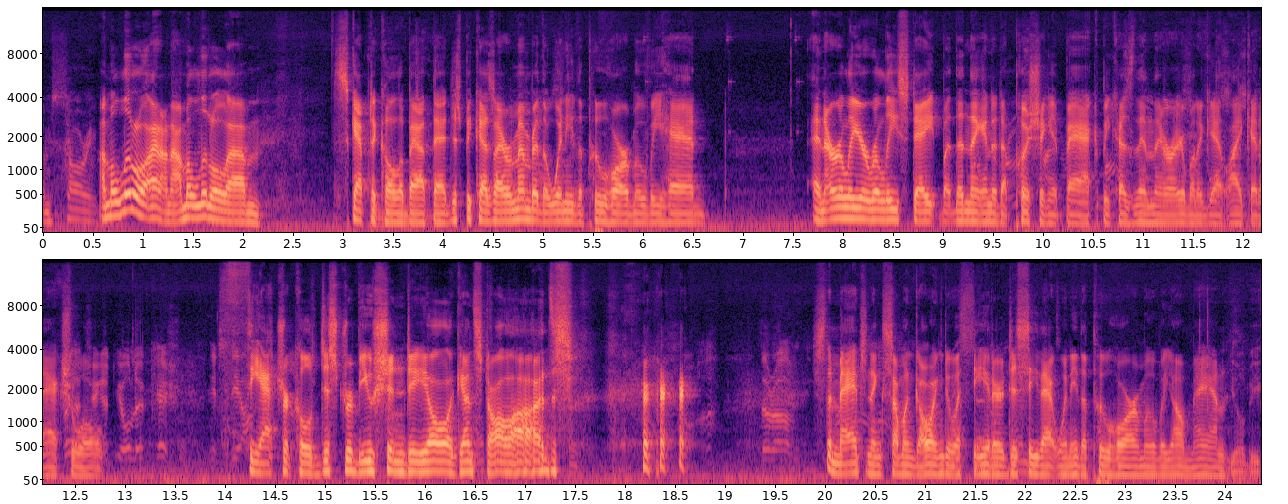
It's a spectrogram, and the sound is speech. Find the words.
I'm sorry. I'm a little, I don't know, I'm a little um, skeptical about that just because I remember the Winnie the Pooh horror movie had an earlier release date, but then they ended up pushing it back because then they were able to get like an actual theatrical distribution deal against all odds. Just imagining someone going to a theater to see that Winnie the Pooh horror movie. Oh man, You'll be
